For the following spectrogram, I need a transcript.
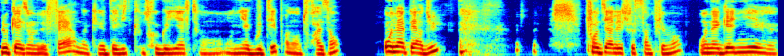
l'occasion de le faire. Donc euh, David contre Goliath, on, y a goûté pendant trois ans. On a perdu, pour dire les choses simplement. On a gagné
